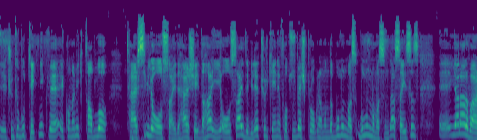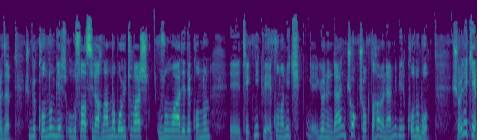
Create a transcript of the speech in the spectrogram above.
E, çünkü bu teknik ve ekonomik tablo tersi bile olsaydı, her şey daha iyi olsaydı bile Türkiye'nin F-35 programında bulunması, bulunmamasında sayısız e, yarar vardı. Çünkü konunun bir ulusal silahlanma boyutu var. Uzun vadede konunun e, teknik ve ekonomik e, yönünden çok çok daha önemli bir konu bu. Şöyle ki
